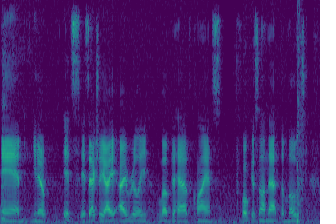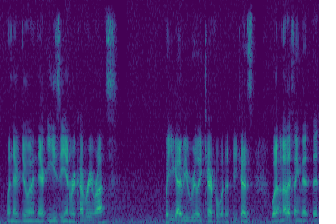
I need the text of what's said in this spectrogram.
And, you know, it's it's actually I, I really love to have clients focus on that the most when they're doing their easy and recovery runs. But you got to be really careful with it because what another thing that that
